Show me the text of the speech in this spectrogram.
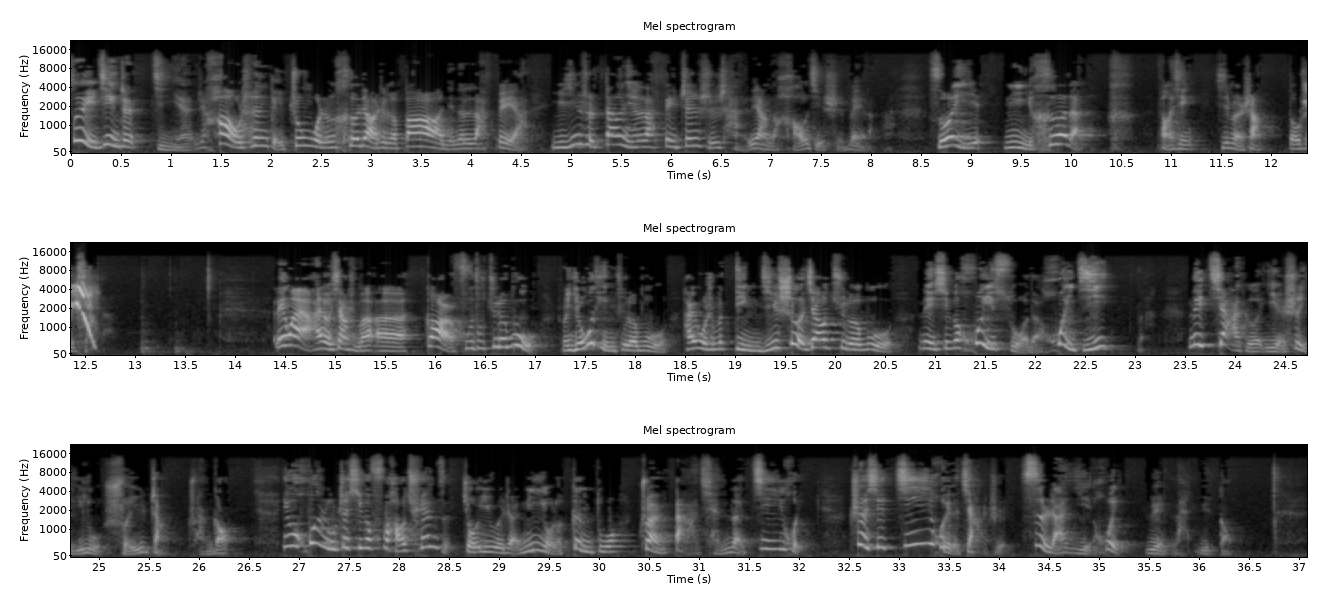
最近这几年，这号称给中国人喝掉这个八二年的拉菲啊，已经是当年拉菲真实产量的好几十倍了啊。所以你喝的，放心，基本上都是假的。另外啊，还有像什么呃高尔夫俱乐部、什么游艇俱乐部，还有什么顶级社交俱乐部那些个会所的会籍，那价格也是一路水涨船高。因为混入这些个富豪圈子，就意味着你有了更多赚大钱的机会，这些机会的价值自然也会越来越高。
